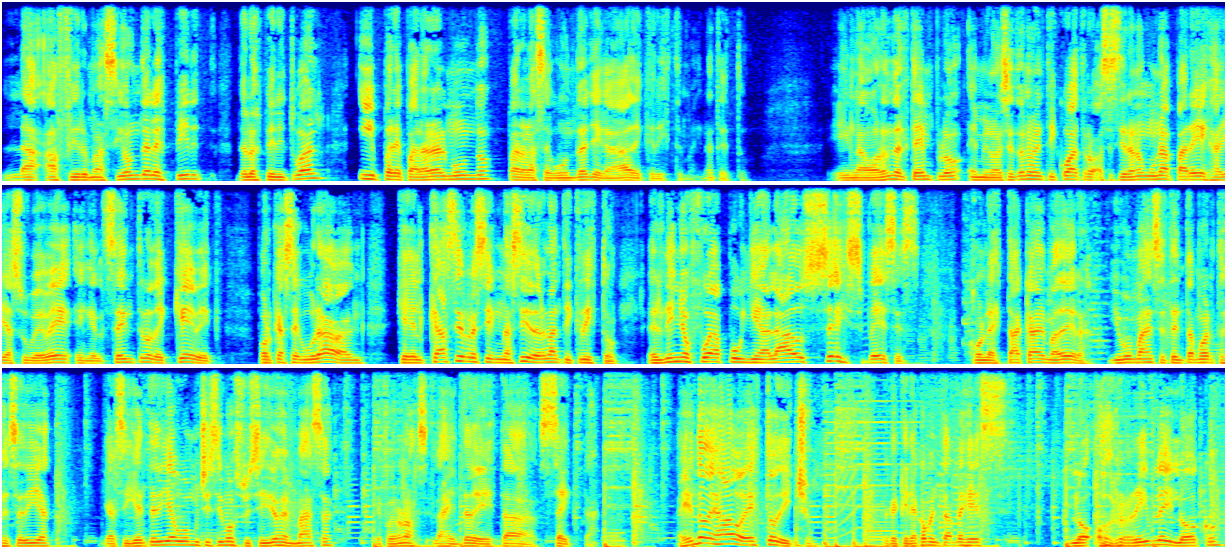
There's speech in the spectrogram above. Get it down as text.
la afirmación del espíritu, de lo espiritual y preparar al mundo para la segunda llegada de Cristo. Imagínate tú. En la Orden del Templo, en 1994, asesinaron una pareja y a su bebé en el centro de Quebec porque aseguraban que el casi recién nacido era el anticristo. El niño fue apuñalado seis veces con la estaca de madera y hubo más de 70 muertos ese día. Y al siguiente día hubo muchísimos suicidios en masa que fueron la gente de esta secta. Habiendo dejado esto dicho, lo que quería comentarles es lo horrible y loco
